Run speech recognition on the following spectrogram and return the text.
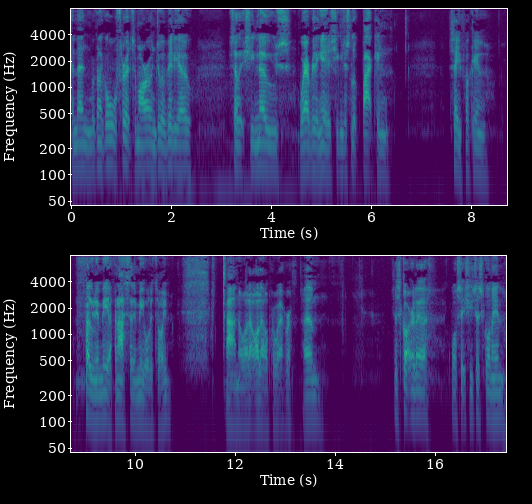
and then we're going to go all through it tomorrow and do a video so that she knows where everything is. She can just look back and say fucking phoning me up and asking me all the time. Ah, no, I'll, I'll help her, whatever. Um, just got her to, what's it, she's just gone in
